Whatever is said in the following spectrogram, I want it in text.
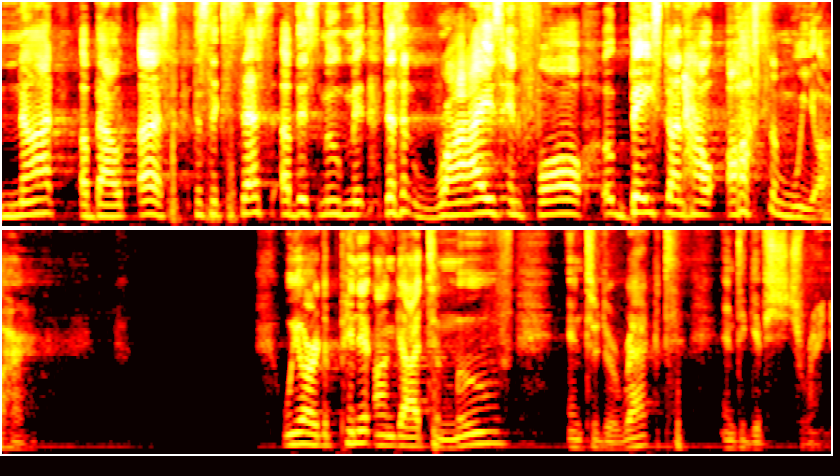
not about us. The success of this movement doesn't rise and fall based on how awesome we are. We are dependent on God to move and to direct and to give strength.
